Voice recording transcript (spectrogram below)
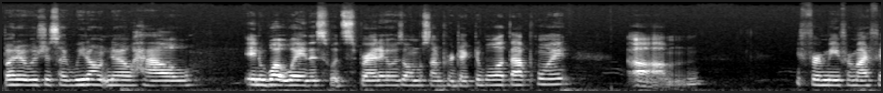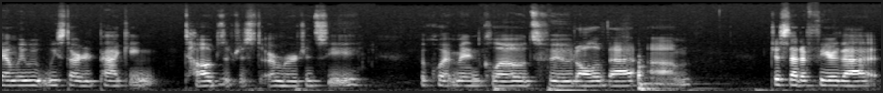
but it was just like we don't know how in what way this would spread it was almost unpredictable at that point um, for me for my family we, we started packing tubs of just emergency equipment clothes food all of that um, just out of fear that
